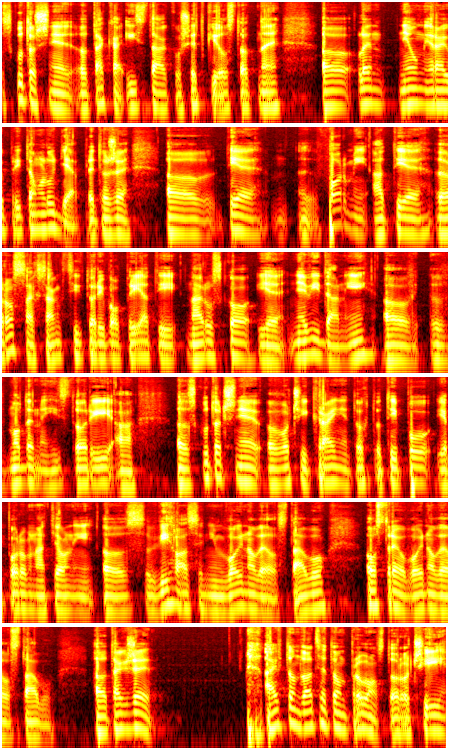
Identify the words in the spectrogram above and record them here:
skutočne taká istá ako všetky ostatné, len neumierajú pri tom ľudia, pretože tie formy a tie rozsah sankcií, ktorý bol prijatý na Rusko, je nevydaný v modernej histórii a skutočne voči krajine tohto typu je porovnateľný s vyhlásením vojnového stavu, ostrého vojnového stavu. Takže aj v tom 21. storočí e,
